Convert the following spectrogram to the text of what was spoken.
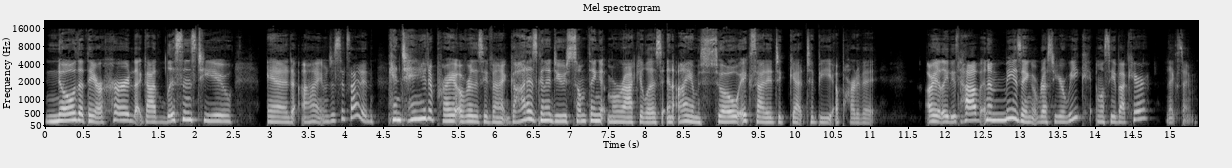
Know that they are heard, that God listens to you, and I am just excited. Continue to pray over this event. God is going to do something miraculous, and I am so excited to get to be a part of it. All right, ladies, have an amazing rest of your week, and we'll see you back here next time.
